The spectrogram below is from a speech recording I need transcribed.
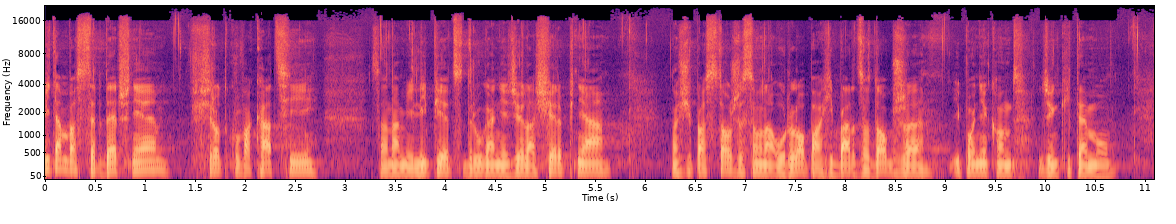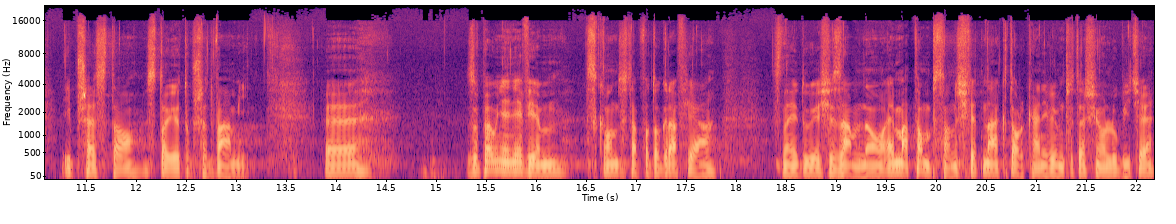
witam Was serdecznie w środku wakacji. Za nami lipiec, druga niedziela sierpnia. Nasi pastorzy są na urlopach i bardzo dobrze, i poniekąd dzięki temu i przez to stoję tu przed Wami. E, zupełnie nie wiem, skąd ta fotografia znajduje się za mną. Emma Thompson, świetna aktorka, nie wiem, czy też ją lubicie.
